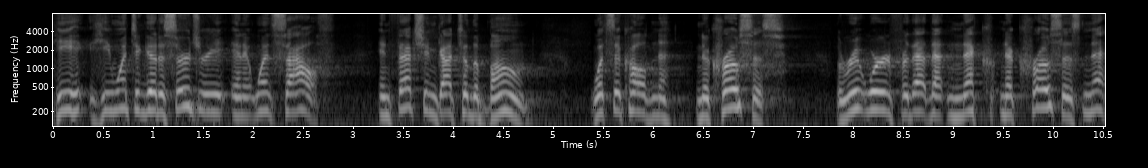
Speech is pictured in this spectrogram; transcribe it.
he, he went to get a surgery and it went south. Infection got to the bone. What's it called? Ne- necrosis. The root word for that, that nec- necrosis, ne-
